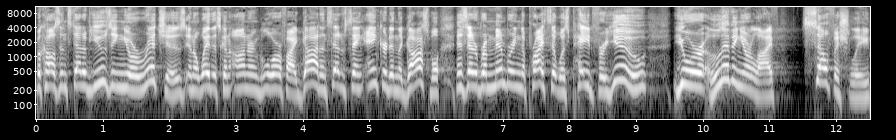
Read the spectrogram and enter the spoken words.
because instead of using your riches in a way that's going to honor and glorify God, instead of staying anchored in the gospel, instead of remembering the price that was paid for you, you're living your life selfishly,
